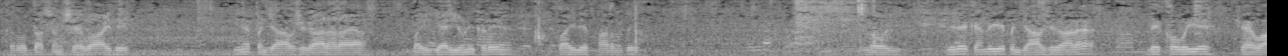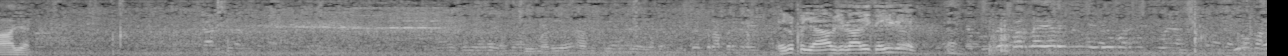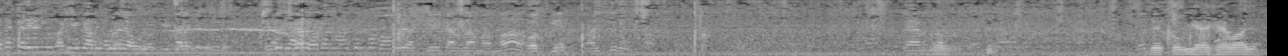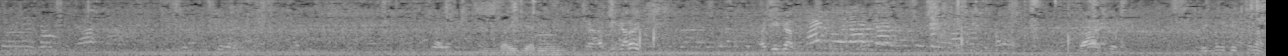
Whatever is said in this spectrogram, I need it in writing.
ਕਰੋ ਦਰਸ਼ਨ ਸ਼ਹਿਬਾਜ਼ ਦੇ। ਜਿਹਨੇ ਪੰਜਾਬ ਸ਼ਿਕਾਰ ਹਰਾਇਆ। ਬਾਈ ਗੈਰੀ ਹੁਣੀ ਖੜੇ ਆ, ਬਾਈ ਦੇ ਫਾਰਮ ਤੇ। ਲੋ ਜੀ, ਜਿਹੜੇ ਕਹਿੰਦੇ ਇਹ ਪੰਜਾਬ ਸ਼ਿਕਾਰ ਹੈ, ਦੇਖੋ ਬਈ ਇਹ ਸ਼ਹਿਬਾਜ਼ ਹੈ। ਇਹਨੂੰ ਪੰਜਾਬ ਸ਼ਿਕਾਰੀ ਕਹੀ ਗਏ। ਕਰ ਲੈ ਯਾਰ ਜੋ ਕਰਦਾ ਕਰਿਆ ਨਹੀਂ ਅੱਗੇ ਕਰ ਅੱਗੇ ਕਰ ਇੱਧਰ ਕਰ। ਅੱਗੇ ਕਰ। ਲਾ ਮਾਮਾ ਅੱਗੇ ਅੱਜ ਤੇ ਰੋਕਣਾ ਟਾਈਮ ਲਓ। ਦੇਖੋ ਵੀ ਹੈ ਸ਼ਹਿਬਾਜ਼ ਬਾਈ ਗੈਰੀ ਹੁਣੀ ਅੱਗੇ ਕਰ ਅੱਗੇ ਕਰ ਬਾਸ ਕਰ ਇੱਧਰ ਕਿੱਥੇ ਨਾ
